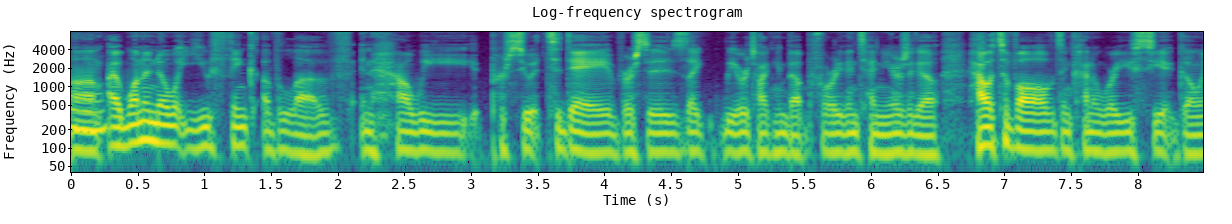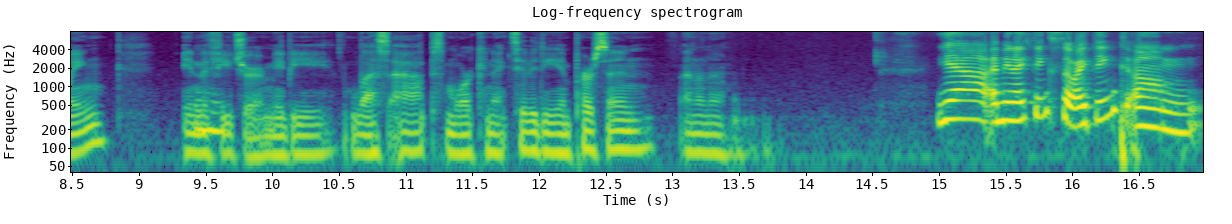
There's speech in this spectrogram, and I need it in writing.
Um, mm-hmm. I want to know what you think of love and how we pursue it today versus like we were talking about before, even 10 years ago, how it's evolved and kind of where you see it going in mm-hmm. the future. Maybe less apps, more connectivity in person. I don't know. Yeah, I mean, I think so. I think um,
